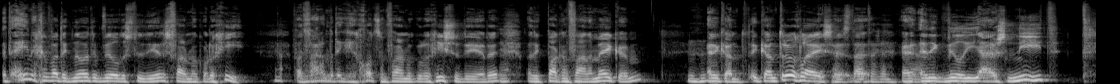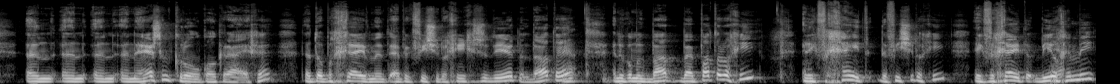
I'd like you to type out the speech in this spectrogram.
Het enige wat ik nooit heb wilde studeren is farmacologie. Want waarom moet ik in godsnaam farmacologie studeren? Want ik pak een vademecum en ik kan, ik kan teruglezen. En, ja. en ik wil juist niet een, een, een, een hersenkronkel krijgen. Dat op een gegeven moment heb ik fysiologie gestudeerd en dat. Hè? Ja. En dan kom ik bij pathologie en ik vergeet de fysiologie. Ik vergeet de biochemie.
